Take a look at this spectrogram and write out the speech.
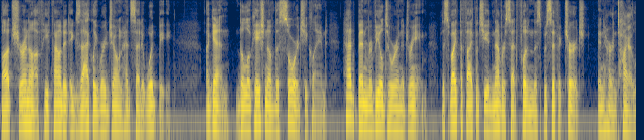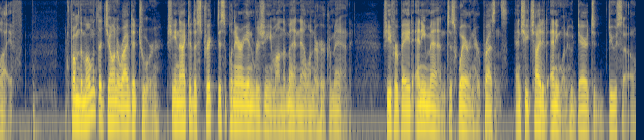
but sure enough, he found it exactly where Joan had said it would be. Again, the location of this sword, she claimed, had been revealed to her in a dream, despite the fact that she had never set foot in this specific church in her entire life. From the moment that Joan arrived at Tours, she enacted a strict disciplinarian regime on the men now under her command. She forbade any man to swear in her presence, and she chided anyone who dared to do so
